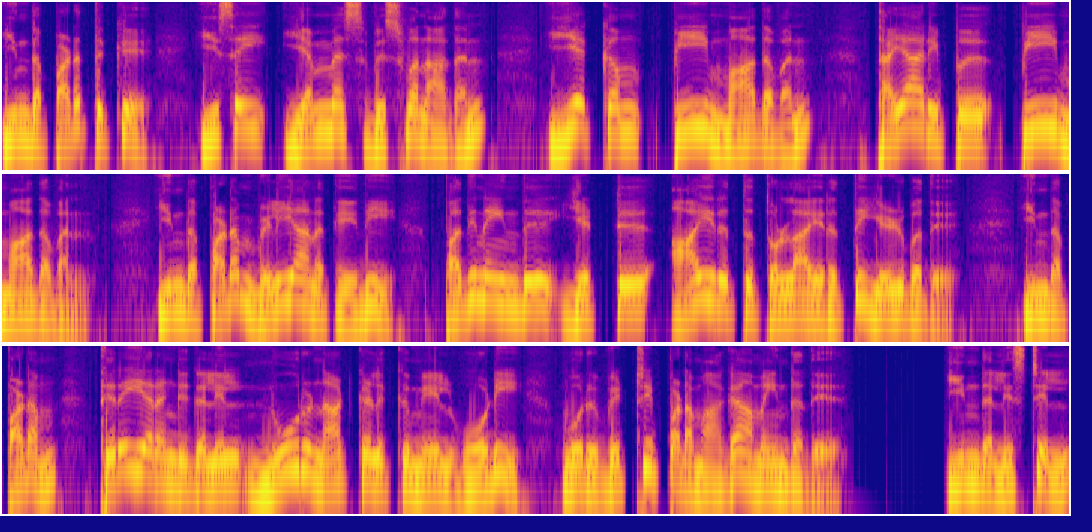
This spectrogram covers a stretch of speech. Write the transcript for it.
இந்த படத்துக்கு இசை எம் எஸ் விஸ்வநாதன் இயக்கம் பி மாதவன் தயாரிப்பு பி மாதவன். இந்த படம் வெளியான தேதி பதினைந்து எட்டு ஆயிரத்து தொள்ளாயிரத்து எழுபது. இந்த படம் திரையரங்குகளில் நூறு நாட்களுக்கு மேல் ஓடி ஒரு வெற்றிப் படமாக அமைந்தது. இந்த லிஸ்டில்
